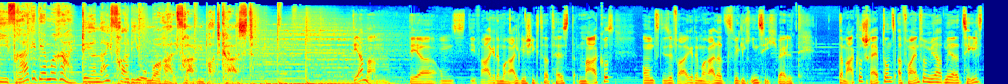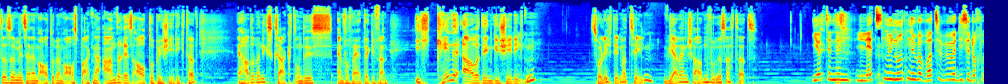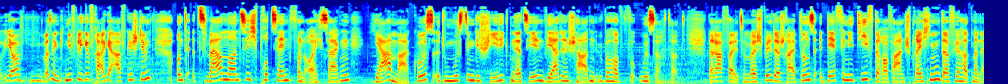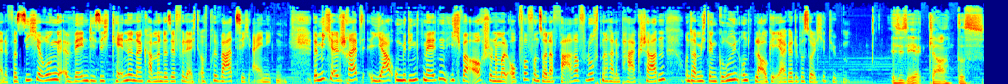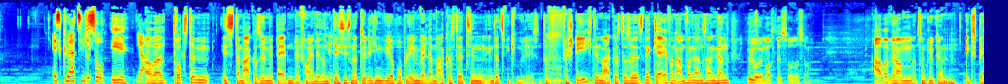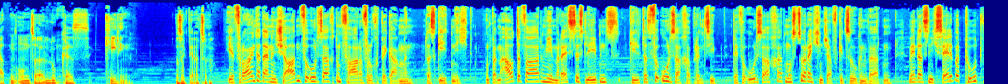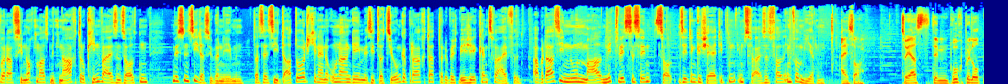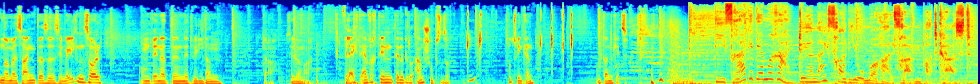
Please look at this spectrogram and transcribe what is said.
Die Frage der Moral. Der Live-Radio Moralfragen-Podcast. Der Mann, der uns die Frage der Moral geschickt hat, heißt Markus. Und diese Frage der Moral hat es wirklich in sich, weil der Markus schreibt uns, ein Freund von mir hat mir erzählt, dass er mit seinem Auto beim Ausparken ein anderes Auto beschädigt hat. Er hat aber nichts gesagt und ist einfach weitergefahren. Ich kenne aber den Geschädigten. Soll ich dem erzählen, wer den Schaden verursacht hat? Ihr habt in den letzten Minuten über WhatsApp über diese doch, ja, was eine knifflige Frage abgestimmt und 92 Prozent von euch sagen, ja, Markus, du musst dem Geschädigten erzählen, wer den Schaden überhaupt verursacht hat. Der Raphael zum Beispiel, der schreibt uns, definitiv darauf ansprechen. Dafür hat man eine Versicherung. Wenn die sich kennen, dann kann man das ja vielleicht auch privat sich einigen. Der Michael schreibt, ja, unbedingt melden. Ich war auch schon einmal Opfer von so einer Fahrerflucht nach einem Parkschaden und habe mich dann grün und blau geärgert über solche Typen. Es ist eh klar, dass Es gehört sich so. Eh, Ja. aber trotzdem ist der Markus ja mit beiden befreundet und Natürlich. das ist natürlich irgendwie ein Problem, weil der Markus da jetzt in, in der Zwickmühle ist. Und da verstehe ich den Markus, dass er jetzt nicht gleich von Anfang an sagen kann, ja, ich mache das so oder so. Aber wir haben zum Glück einen Experten, unser Lukas Kehlin. Ihr Freund hat einen Schaden verursacht und Fahrerflucht begangen. Das geht nicht. Und beim Autofahren wie im Rest des Lebens gilt das Verursacherprinzip. Der Verursacher muss zur Rechenschaft gezogen werden. Wenn das nicht selber tut, worauf Sie nochmals mit Nachdruck hinweisen sollten, müssen Sie das übernehmen. Dass er Sie dadurch in eine unangenehme Situation gebracht hat, darüber besteht kein Zweifel. Aber da Sie nun mal Mitwisser sind, sollten Sie den Geschädigten im Zweifelsfall informieren. Also, zuerst dem Bruchpiloten nochmal sagen, dass er sich melden soll und wenn er den nicht will, dann selber machen. Vielleicht einfach den, den ein bisschen anschubsen so. So zwinkern. Und dann geht's. Die Frage der Moral. Der Live-Radio Moralfragen-Podcast.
